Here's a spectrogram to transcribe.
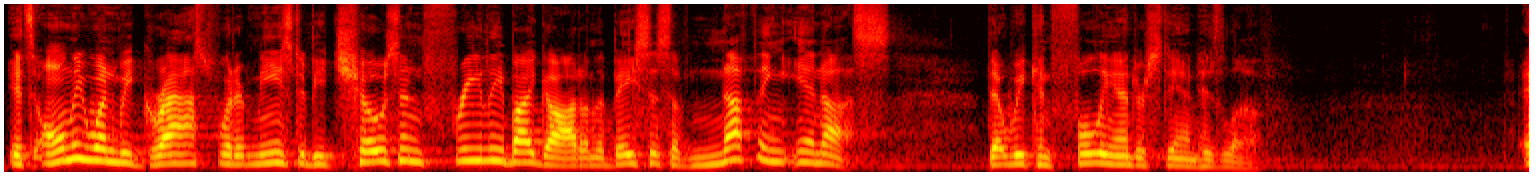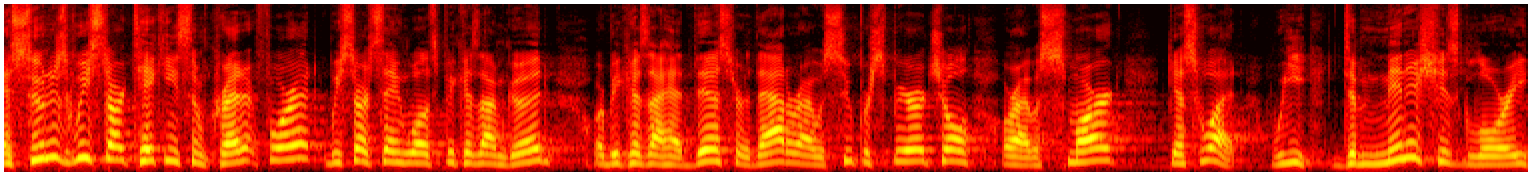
It's only when we grasp what it means to be chosen freely by God on the basis of nothing in us that we can fully understand his love. As soon as we start taking some credit for it, we start saying, well, it's because I'm good, or because I had this or that, or I was super spiritual, or I was smart guess what? We diminish his glory,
